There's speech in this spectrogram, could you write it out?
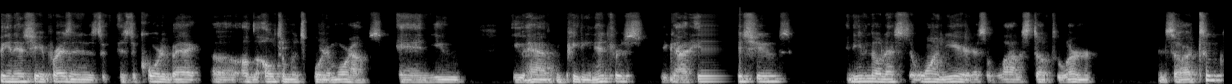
being SGA president is is the quarterback uh, of the ultimate sport at Morehouse, and you you have competing interests. You got issues, and even though that's one year, that's a lot of stuff to learn. And so I took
